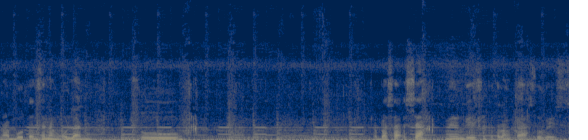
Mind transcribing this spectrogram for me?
Nabutan siya ng ulan. So nabasa siya. Ngayon guys nagkatarangkaso guys.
